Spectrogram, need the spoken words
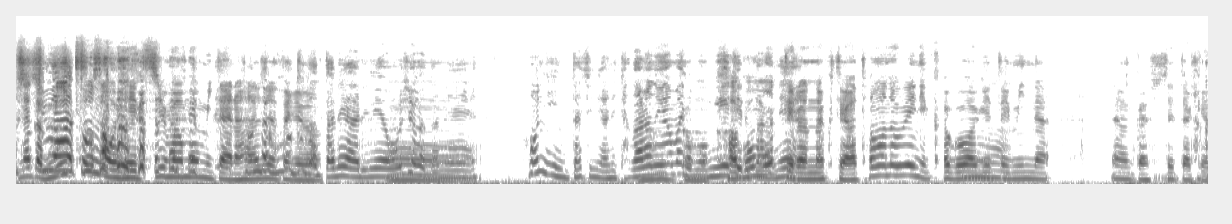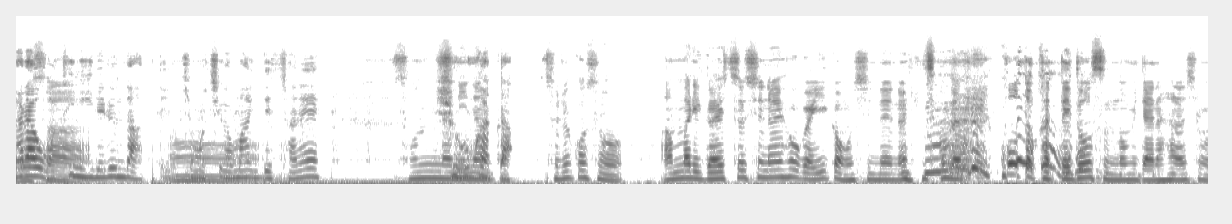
スなんかチュワート3つさんのヘチマモみたいなそんな話だったけど。ことだったねあれね。面白かったね。本人たちにはね宝の山にも見えてるからね。持ってらんなくて頭の上にカゴ上げてみんななんかしてたけどさ。宝を手に入れるんだっていう気持ちが前に出てたねそんなになんかそれこそあんまり外出しない方がいいかもしんないのにそんな コート買ってどうすんのみたいな話も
